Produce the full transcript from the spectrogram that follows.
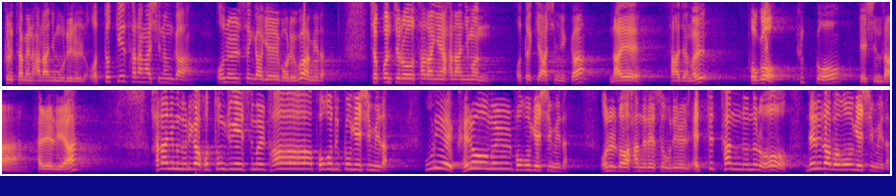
그렇다면 하나님 우리를 어떻게 사랑하시는가 오늘 생각해 보려고 합니다. 첫 번째로 사랑의 하나님은 어떻게 하십니까? 나의 사정을 보고 듣고 계신다. 할렐루야. 하나님은 우리가 고통 중에 있음을 다 보고 듣고 계십니다. 우리의 괴로움을 보고 계십니다. 오늘도 하늘에서 우리를 애틋한 눈으로 내려다보고 계십니다.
